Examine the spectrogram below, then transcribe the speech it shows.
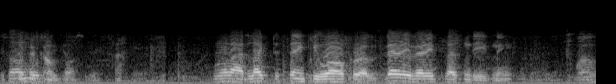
it's, almost difficult. impossible. Well, I'd like to thank you all for a very, very pleasant evening. Well,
